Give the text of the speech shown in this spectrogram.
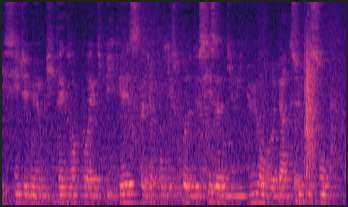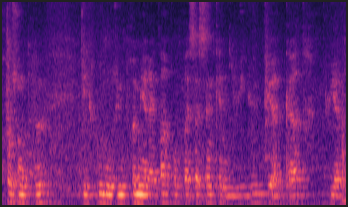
ici j'ai mis un petit exemple pour expliquer, c'est-à-dire qu'on dispose de six individus, on regarde ceux qui sont proches entre eux, et du coup dans une première étape on passe à cinq individus, puis à quatre, puis à 3,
